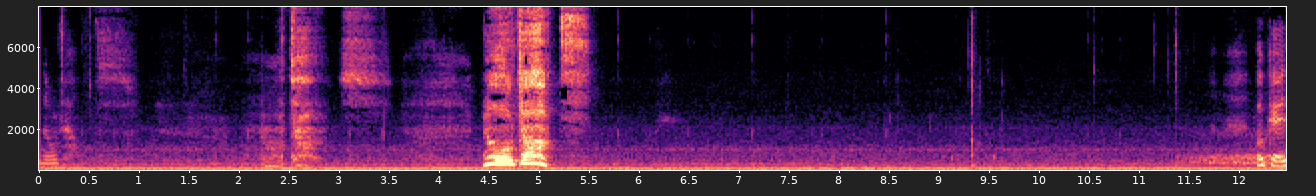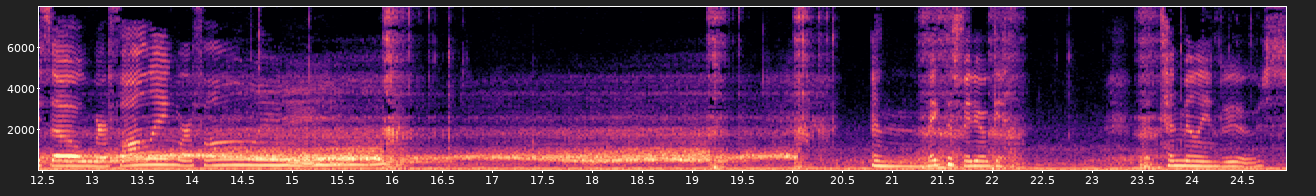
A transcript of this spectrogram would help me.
No doubts. No doubts. No doubts! Okay, so we're falling, we're falling. And make this video get, get 10 million views.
